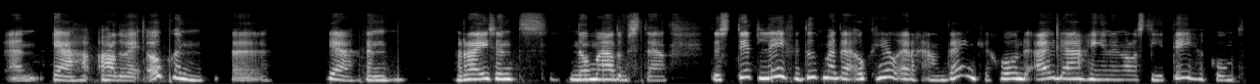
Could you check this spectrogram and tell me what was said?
En ja, hadden wij ook een, uh, ja, een reizend nomade bestaan. Dus dit leven doet me daar ook heel erg aan denken. Gewoon de uitdagingen en alles die je tegenkomt.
